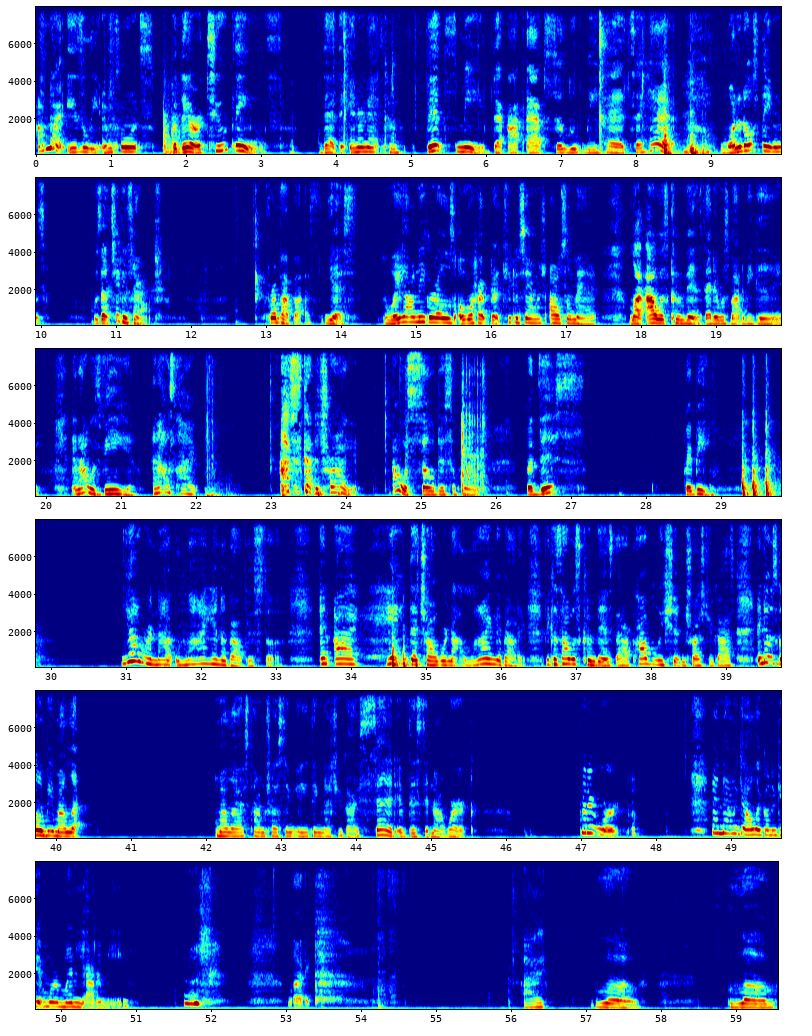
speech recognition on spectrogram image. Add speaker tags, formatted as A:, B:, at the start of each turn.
A: I'm not easily influenced, but there are two things that the internet convinced me that I absolutely had to have. One of those things was that chicken sandwich from Popeyes. Yes. The way y'all Negroes overhyped that chicken sandwich, I was so mad. Like, I was convinced that it was about to be good. And I was vegan. And I was like, I just got to try it. I was so disappointed. But this, baby, were not lying about this stuff. And I hate that y'all were not lying about it because I was convinced that I probably shouldn't trust you guys. And it was going to be my la- my last time trusting anything that you guys said if this did not work. But it worked. And now y'all are going to get more money out of me. like, I love, love,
